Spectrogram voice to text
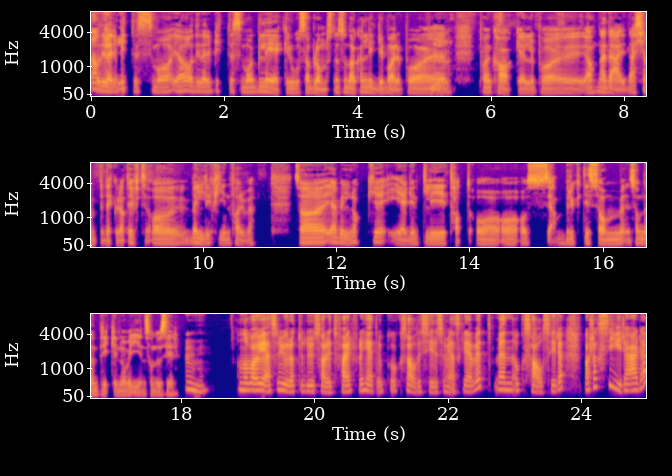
Og de der bitte små, ja, og de der bitte små blekrosa blomstene som da kan ligge bare på, eh, Mm. på en kake eller på Ja, nei, det er, det er kjempedekorativt og veldig fin farve. Så jeg ville nok eh, egentlig tatt og, og, og ja, brukt de som, som den prikken over i-en, som du sier. Mm. Og nå var jo jeg som gjorde at du sa litt feil, for det heter jo ikke oksalsyre som jeg har skrevet, men oksalsyre. Hva slags syre er det?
